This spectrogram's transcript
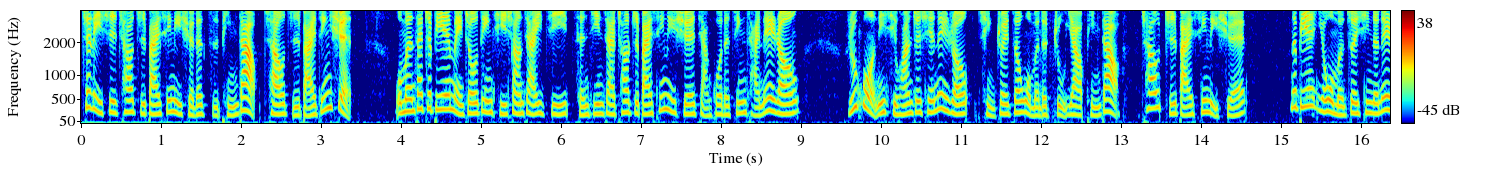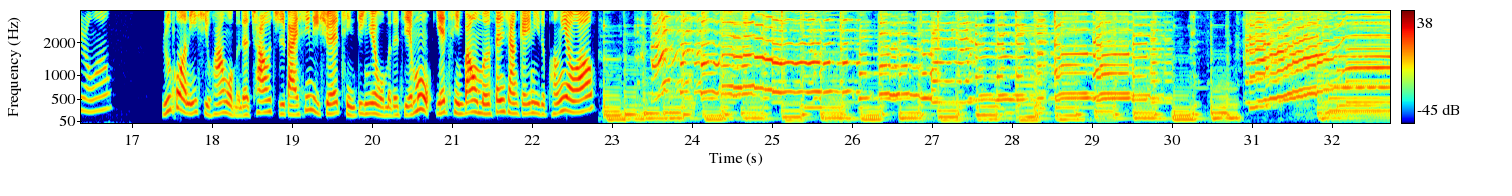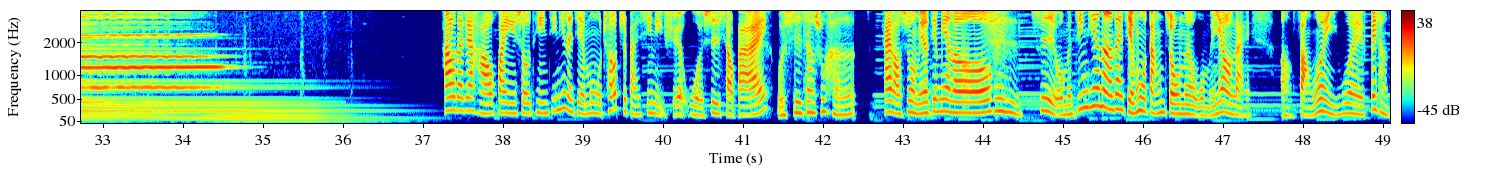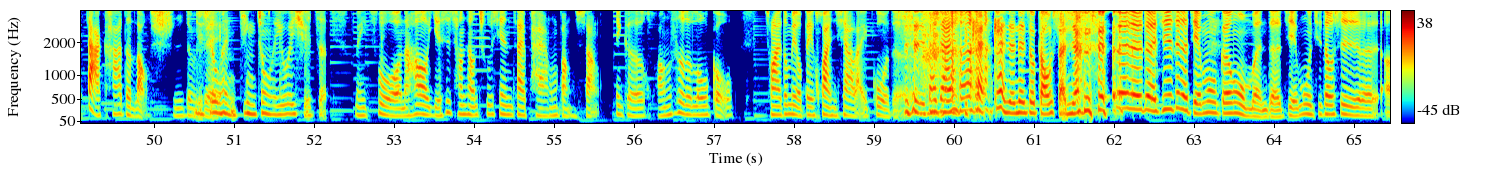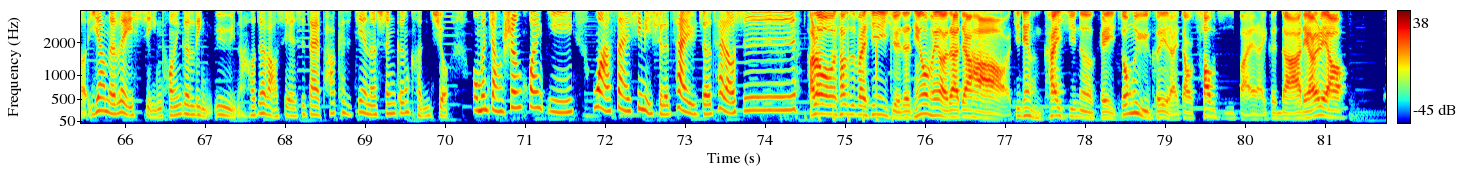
这里是超直白心理学的子频道——超直白精选。我们在这边每周定期上架一集曾经在超直白心理学讲过的精彩内容。如果你喜欢这些内容，请追踪我们的主要频道“超直白心理学”，那边有我们最新的内容哦。如果你喜欢我们的超直白心理学，请订阅我们的节目，也请帮我们分享给你的朋友哦。Hello，大家好，欢迎收听今天的节目《超直白心理学》，我是小白，我是赵书和。嗨，老师，我们又见面喽！是，是我们今天呢，在节目当中呢，我们要来呃访问一位非常大咖的老师，对不对？也是我很敬重的一位学者，没错。然后也是常常出现在排行榜上，那个黄色的 logo。从来都没有被换下来过的，是大家一直看 看着那座高山这样子。对对对，其实这个节目跟我们的节目其实都是呃一样的类型，同一个领域。然后这老师也是在 Podcast 界呢深耕很久。我们掌声欢迎哇塞心理学的蔡宇哲蔡老师。Hello，超直白心理学的听众朋友，大家好，今天很开心呢，可以终于可以来到超直白来跟大家聊一聊。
